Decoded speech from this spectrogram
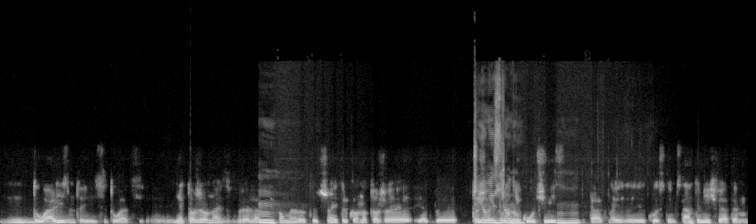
dualizm tej sytuacji. Nie to, że ona jest w relacji mm. homoerotycznej, tylko no to, że jakby to się jest nie kłóci mm-hmm. tak, no, y, z tym z tamtym jej światem,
